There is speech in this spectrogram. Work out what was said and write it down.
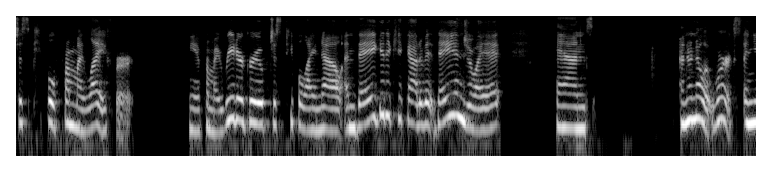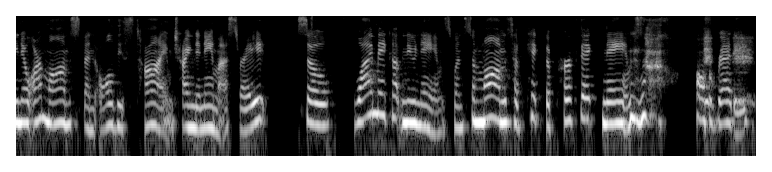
just people from my life or you know from my reader group just people i know and they get a kick out of it they enjoy it and i don't know it works and you know our moms spend all this time trying to name us right so why make up new names when some moms have picked the perfect names already?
